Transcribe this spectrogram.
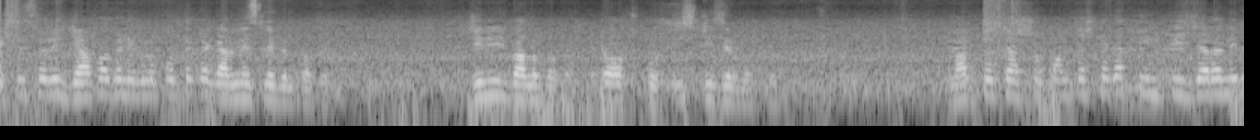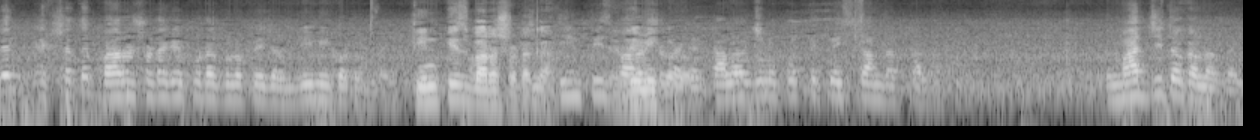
এক্সেসরি যা পাবেন এগুলো প্রত্যেকটা গার্মেন্টস লেভেল পাবেন। জিনিস ভালো পাবেন। এটা অক্সফোর্ড স্টিচের মধ্যে। মাত্র চারশো পঞ্চাশ টাকা তিন পিস যারা নেবেন একসাথে বারোশো টাকায় প্রোডাক্টগুলো পেয়ে যাবেন রিমি কটন ভাই। তিন পিস বারোশো টাকা। তিন পিস বারোশো টাকা। কালারগুলো প্রত্যেকটা স্ট্যান্ডার্ড কালার মার্জিত কালার ভাই।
